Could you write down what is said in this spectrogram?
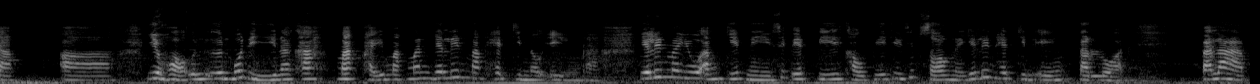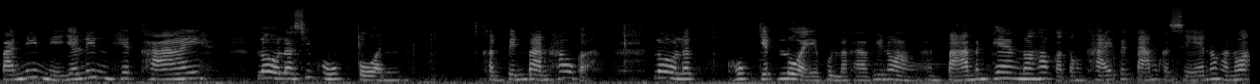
จากอ่ายี่ห้ออื่นๆบ่ดีนะคะ มักไผมักมันอย่าเล่นมักเฮ็ดกินเอาเองค่ะอย่าเล่นมาอยู่อังกฤษนี่11 ปี เข้าปีที่ 12เนี่ยอย่าเล่นเฮ็ดกินเองตลอดปลาร้าปลานิ่นนี่อย่าเล่นเฮ็ดขาย โลละ16ปอน ด์คันเป็นบานเฮาก็โลละหกเจ็ดรวยพุ่นละค่ะพี่น้อง อันปลา มันแพงเนาะเฮาก็ต้องขายไปตามกระแสเนาะค่ะเนาะ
